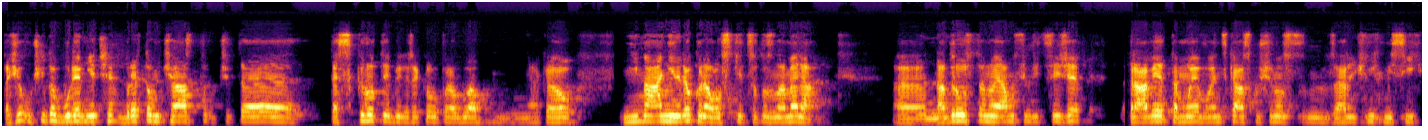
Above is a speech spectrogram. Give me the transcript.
Takže určitě to bude v, něčem, bude v tom část určité tesknoty, bych řekl opravdu, a nějakého vnímání nedokonalosti, co to znamená. Eh, na druhou stranu já musím říct si, že právě ta moje vojenská zkušenost v zahraničních misích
